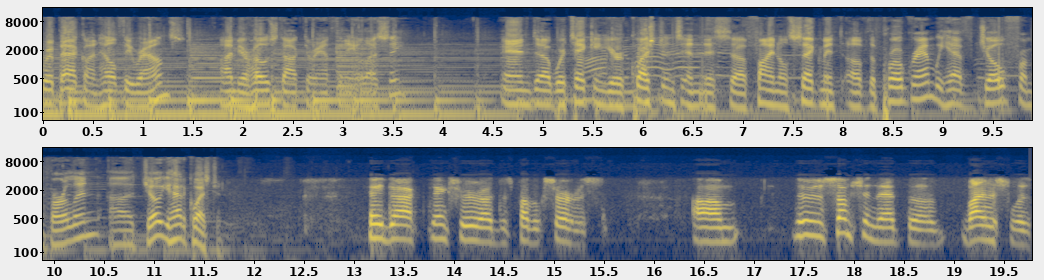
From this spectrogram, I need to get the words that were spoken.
We're back on Healthy Rounds. I'm your host, Dr. Anthony Alessi, and uh, we're taking your questions in this uh, final segment of the program. We have Joe from Berlin. Uh, Joe, you had a question. Hey, Doc. Thanks for uh, this public service. Um, there's an assumption that the virus was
